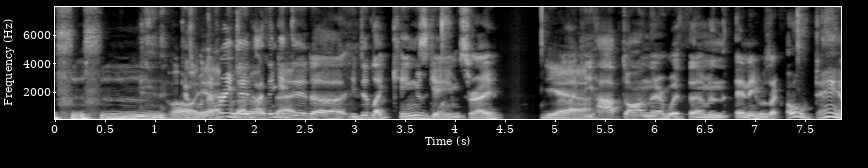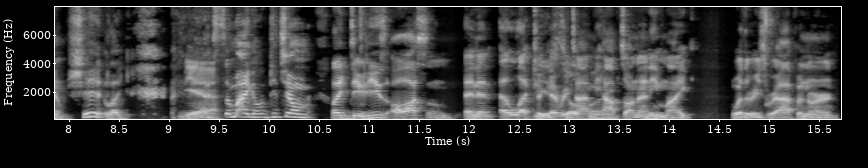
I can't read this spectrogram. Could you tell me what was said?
Because Because whenever he did, I think he did. Uh, he did like Kings games, right? Or, Yeah, like he hopped on there with them, and and he was like, "Oh damn, shit!" Like, yeah. somebody go get you. Like, dude, he's awesome, and then electric every so time he hops on any mic, whether he's rapping or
